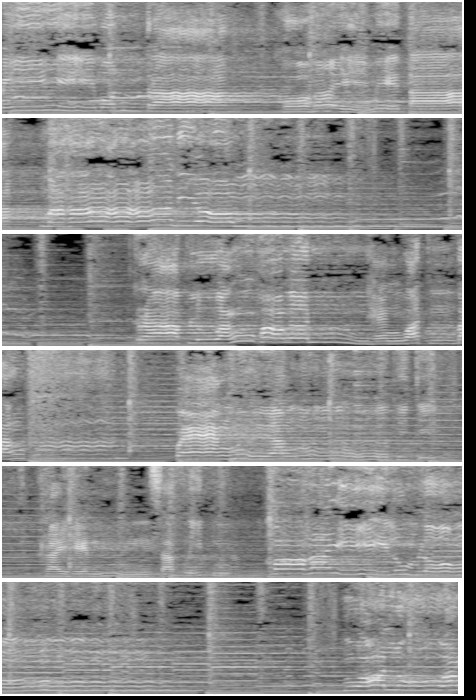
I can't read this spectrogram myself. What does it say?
มีมนตรา ขอให้เมตตามหา ราบหลวงพ่อเงิน แห่งวัดบางคลานแขวงเมืองพิจิตรใครเห็นสักนิด ขอให้ลุ่มลง วอนหลวง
